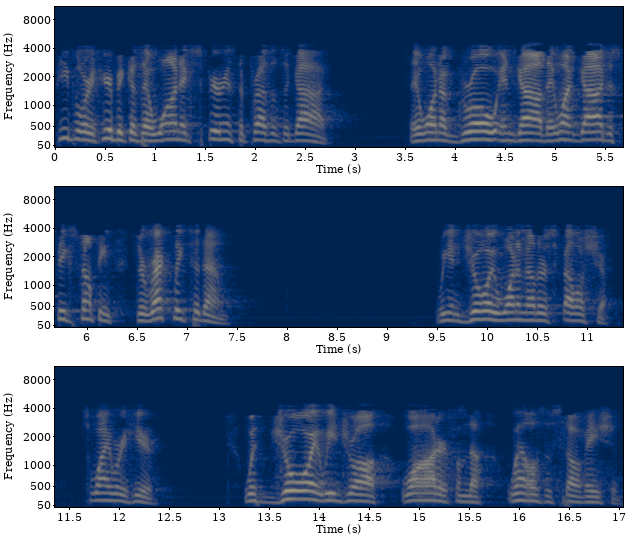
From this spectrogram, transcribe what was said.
People are here because they want to experience the presence of God. They want to grow in God. They want God to speak something directly to them. We enjoy one another's fellowship. That's why we're here. With joy we draw water from the wells of salvation.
